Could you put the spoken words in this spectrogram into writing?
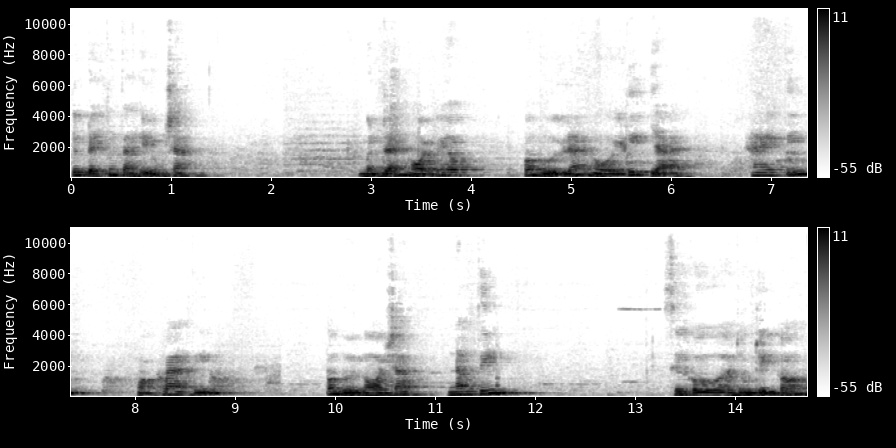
Trước đây chúng ta hiểu làm sao? Mình ráng ngồi phải không? Có người ráng ngồi kiết dài hai tiếng hoặc 3 tiếng. Có người ngồi sao? 5 tiếng. Sư cô ờ, trụ trì có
